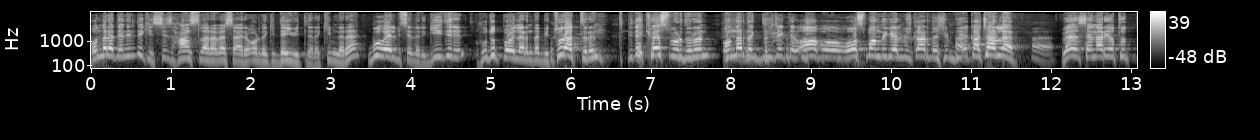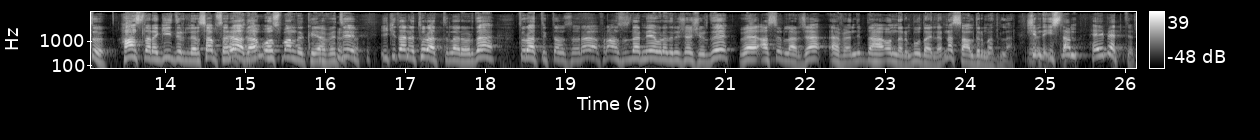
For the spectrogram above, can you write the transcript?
Onlara denildi ki siz Hanslara vesaire oradaki David'lere kimlere bu elbiseleri giydirin. Hudut boylarında bir tur attırın. Bir de kös vurdurun. Onlar da diyecekler aa bu Osmanlı gelmiş kardeşim diye kaçarlar. Ve senaryo tuttu. Hanslara giydirdiler sapsarı adam Osmanlı kıyafeti. İki tane tur attılar orada. Tur attıktan sonra Fransızlar neye uğradığını şaşırdı ve asırlarca efendim daha onların buğdaylarına saldırmadılar. Şimdi İslam heybettir.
